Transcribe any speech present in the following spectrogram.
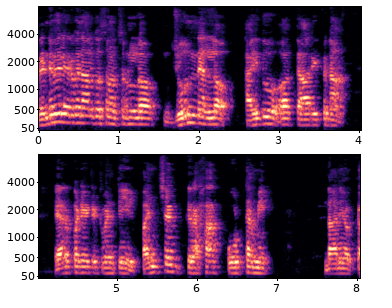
రెండు వేల ఇరవై నాలుగో సంవత్సరంలో జూన్ నెలలో ఐదో తారీఖున ఏర్పడేటటువంటి పంచగ్రహ కూటమి దాని యొక్క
